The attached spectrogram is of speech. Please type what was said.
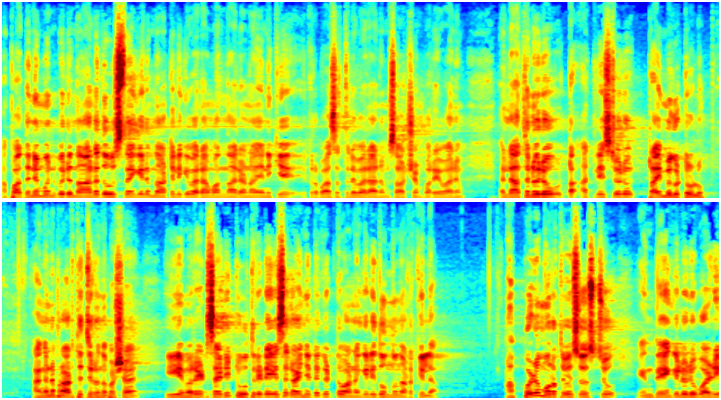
അപ്പോൾ അതിന് മുൻപ് ഒരു നാല് ദിവസത്തെങ്കിലും നാട്ടിലേക്ക് വരാൻ വന്നാലാണ് എനിക്ക് കൃപാസത്തിൽ വരാനും സാക്ഷ്യം പറയുവാനും എല്ലാത്തിനും ഒരു അറ്റ്ലീസ്റ്റ് ഒരു ടൈം കിട്ടുള്ളൂ. അങ്ങനെ പ്രാർത്ഥിച്ചിരുന്നു. പക്ഷേ ഈ എമിറേറ്റ്സ് സൈഡിൽ ടു ത്രീ ഡേയ്സ് കഴിഞ്ഞിട്ട് കിട്ടുവാണെങ്കിൽ ഇതൊന്നും നടക്കില്ല. അപ്പോഴും ഉറത്ത് വിശ്വസിച്ചു എന്തെങ്കിലും ഒരു വഴി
